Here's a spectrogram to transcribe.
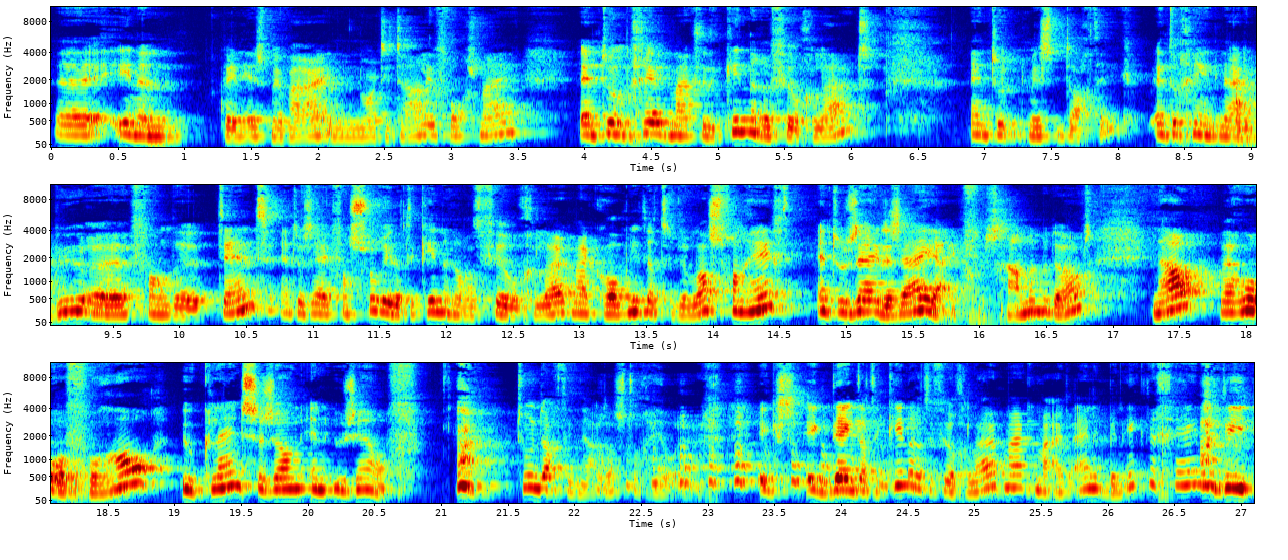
eh, in een, ik weet niet eens meer waar, in Noord-Italië volgens mij. En toen op een gegeven moment maakten de kinderen veel geluid. En toen, tenminste dacht ik. En toen ging ik naar de buren van de tent. En toen zei ik van sorry dat de kinderen wat veel geluid maken. Ik hoop niet dat u er last van heeft. En toen zeiden zij, ja ik schaamde me dood. Nou, wij horen vooral uw kleinste zoon en uzelf. Toen dacht ik, nou, dat is toch heel erg. Ik, ik denk dat de kinderen te veel geluid maken, maar uiteindelijk ben ik degene die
